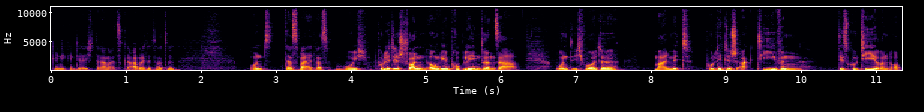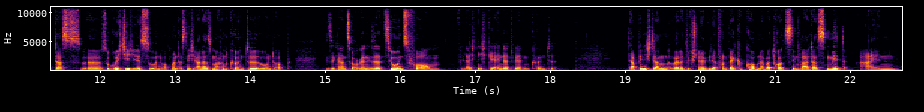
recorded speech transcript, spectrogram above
Klinik, in der ich damals gearbeitet hatte. Und das war etwas, wo ich politisch schon irgendwie ein Problem drin sah. Und ich wollte mal mit politisch Aktiven diskutieren, ob das äh, so richtig ist und ob man das nicht anders machen könnte und ob diese ganze Organisationsform vielleicht nicht geändert werden könnte. Da bin ich dann relativ schnell wieder von weggekommen, aber trotzdem war das mit ein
